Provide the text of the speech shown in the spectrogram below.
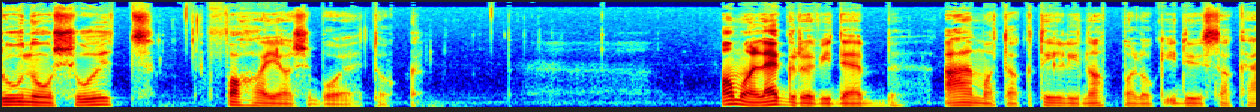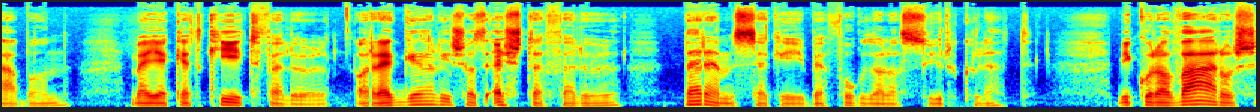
Bruno Schulz, Fahajas boltok Ama legrövidebb, álmatag téli nappalok időszakában, melyeket kétfelől, a reggel és az este felől peremszegélybe foglal a szürkület, mikor a város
